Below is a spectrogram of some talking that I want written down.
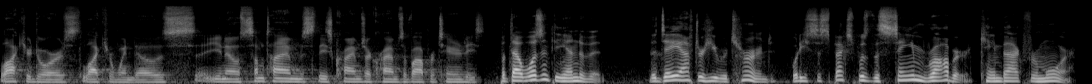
lock your doors, lock your windows. You know, sometimes these crimes are crimes of opportunities. But that wasn't the end of it. The day after he returned, what he suspects was the same robber came back for more.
